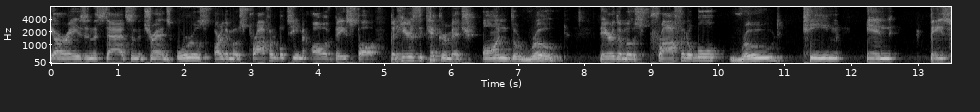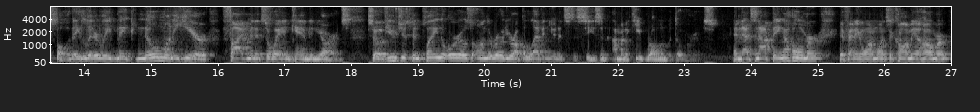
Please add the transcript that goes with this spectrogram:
ERAs and the stats and the trends. Orioles are the most profitable team in all of baseball. But here's the kicker, Mitch on the road. They are the most profitable road team in baseball. They literally make no money here five minutes away in Camden Yards. So if you've just been playing the Orioles on the road, you're up 11 units this season. I'm going to keep rolling with the Orioles. And that's not being a homer. If anyone wants to call me a homer,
